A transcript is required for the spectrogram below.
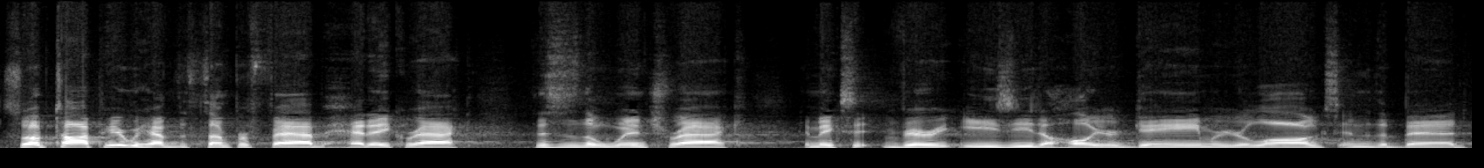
So up top here, we have the Thumper Fab headache rack. This is the winch rack. It makes it very easy to haul your game or your logs into the bed.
